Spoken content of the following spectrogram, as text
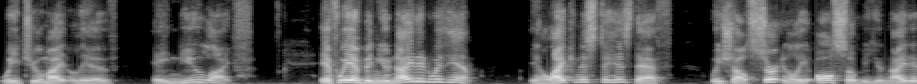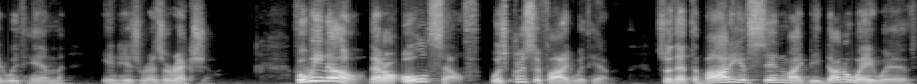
we too might live a new life. If we have been united with him in likeness to his death, we shall certainly also be united with him in his resurrection. For we know that our old self was crucified with him, so that the body of sin might be done away with,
